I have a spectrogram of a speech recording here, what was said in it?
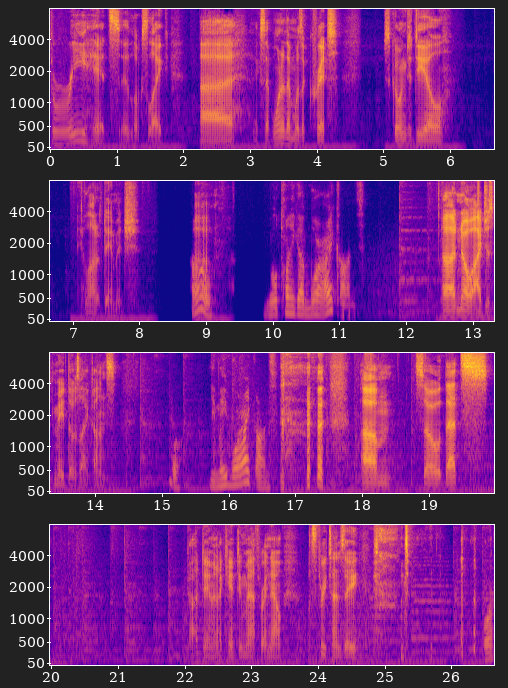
three hits, it looks like. Uh, except one of them was a crit. It's going to deal a lot of damage. Oh, Um, Roll20 got more icons. Uh, no, I just made those icons. You made more icons. um, so that's. God damn it, I can't do math right now. What's 3 times 8? Or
